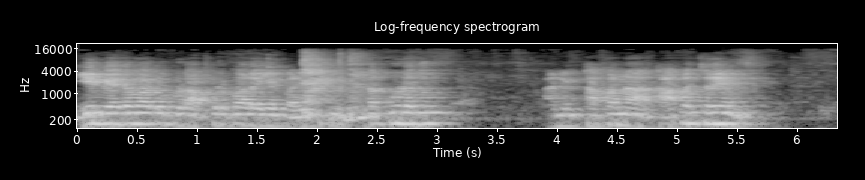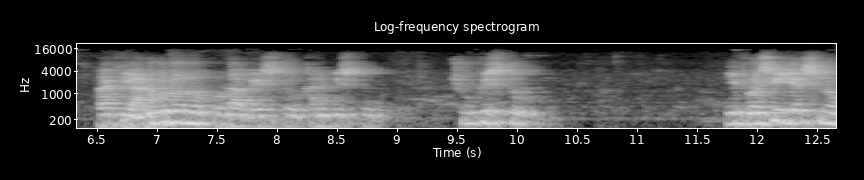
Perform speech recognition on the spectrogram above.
ఏ పేదవాడు కూడా అప్పుడు పాలయ్యే పరిస్థితి ఉండకూడదు అని తపన తాపత్రయం ప్రతి అడుగులోనూ కూడా వేస్తూ కనిపిస్తూ చూపిస్తూ ఈ ప్రొసీజర్స్ను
